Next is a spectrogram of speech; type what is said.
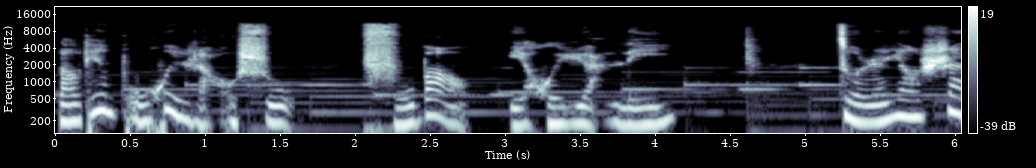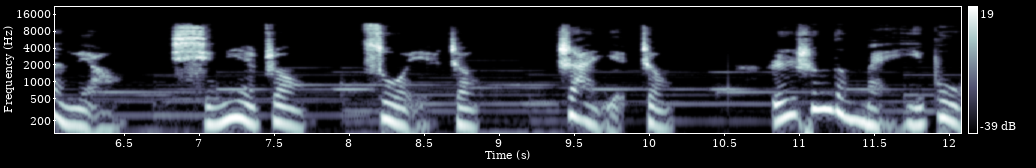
老天不会饶恕，福报也会远离。做人要善良，行也正，坐也正，站也正，人生的每一步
